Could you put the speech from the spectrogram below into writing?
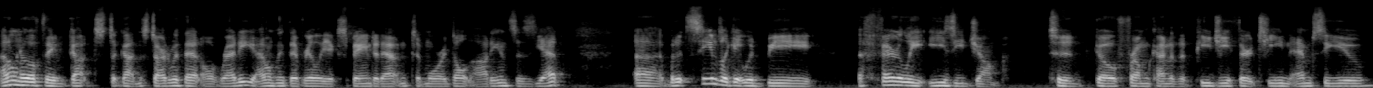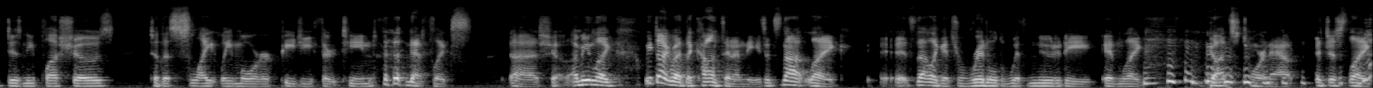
I don't know if they've got gotten started with that already. I don't think they've really expanded out into more adult audiences yet. Uh, but it seems like it would be a fairly easy jump to go from kind of the PG 13 MCU Disney Plus shows to the slightly more PG 13 Netflix uh, show. I mean, like we talk about the content in these. It's not like it's not like it's riddled with nudity and like guts torn out. It's just like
